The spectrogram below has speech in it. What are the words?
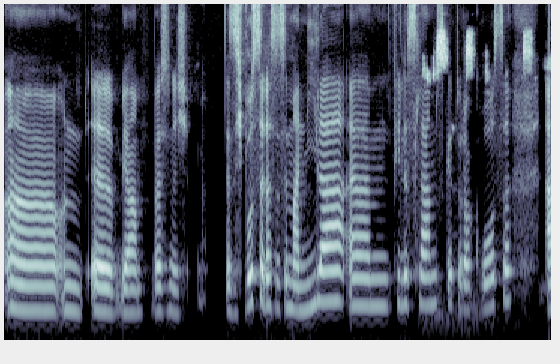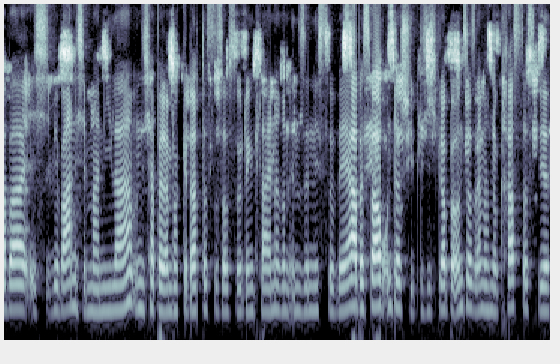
Äh, und äh, ja, weiß nicht. Also ich wusste, dass es in Manila ähm, viele Slums gibt oder auch große, aber ich, wir waren nicht in Manila und ich habe halt einfach gedacht, dass das auf so den kleineren Inseln nicht so wäre. Aber es war auch unterschiedlich. Ich glaube, bei uns war es einfach nur krass, dass wir,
